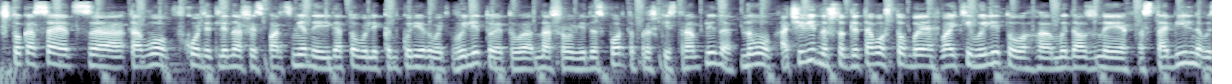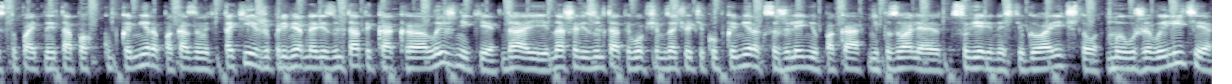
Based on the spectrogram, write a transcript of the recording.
Что касается того, входят ли наши спортсмены и готовы ли конкурировать в элиту этого нашего вида спорта, прыжки с трамплина, ну, очевидно, что для того, чтобы войти в элиту, э, мы должны стабильно выступать на этапах Кубка мира, показывать такие же примерно результаты, как э, лыжники, да, и наши результаты в общем зачете Кубка мира, к сожалению, пока не позволяют с уверенностью говорить, что мы уже в элите,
